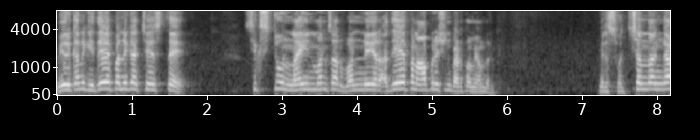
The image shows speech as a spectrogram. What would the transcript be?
మీరు కనుక ఇదే పనిగా చేస్తే six to nine months or one year అదే పని ఆపరేషన్ పెడతాం మీ అందరికి. మీరు స్వచ్ఛందంగా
